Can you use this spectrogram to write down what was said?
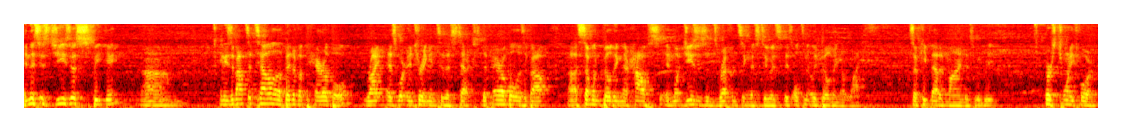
And this is Jesus speaking. Um, and he's about to tell a bit of a parable right as we're entering into this text. The parable is about uh, someone building their house, and what Jesus is referencing this to is, is ultimately building a life. So keep that in mind as we read. Verse 24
